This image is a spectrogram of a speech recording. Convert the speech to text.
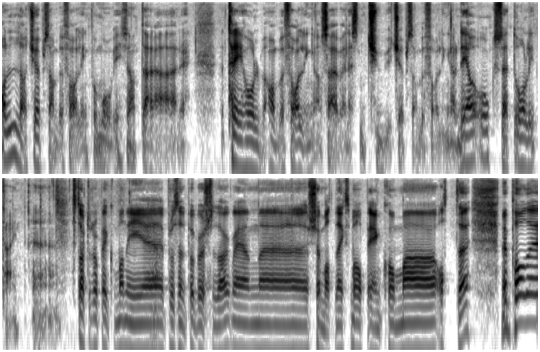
alle har kjøpsanbefaling på Movi. Der er tre anbefalinger, så er det nesten 20 kjøpsanbefalinger. Det er også et dårlig tegn. Eh. Starter opp 1,9% på børsen i dag med en uh, som er opp 1,8. Men på det,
